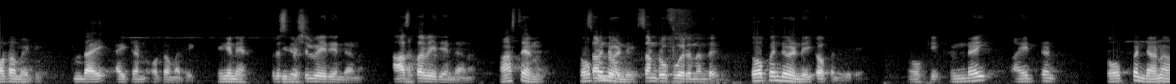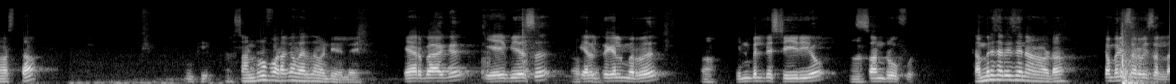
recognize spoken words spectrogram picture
automatic Hyundai I ten automatic എങ്ങനെയാ? ഒരു സ്പെഷ്യൽ വേരിയന്റ് ആണ്. ആസ്ത വേരിയന്റ് ആണ്. ആസ്തയാണ്. ടോപ്പിന്റെ വേണ്ടി. സൺറൂഫ് വരുന്നുണ്ട്. ടോപ്പിന്റെ വേണ്ടി വണ്ടി. ടോപ്പ് എന്റെ variant okay Hyundai I ten ടോപ്പിന്റെ ആണ് ആസ്ത. ഓക്കെ സൺറൂഫ് അടക്കം വരുന്ന വണ്ടിയല്ലേ? Air bag A B S electrical mirror inbuilt inbuilt stereo sunroof company service തന്നെയാണോ കേട്ടോ കമ്പനി സർവീസ് അല്ല.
